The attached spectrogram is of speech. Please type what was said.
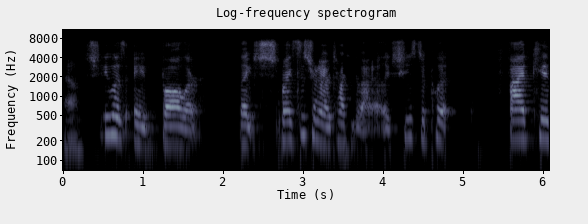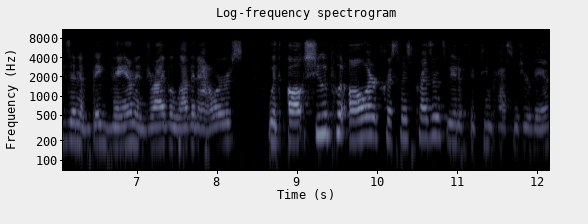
Yeah. She was a baller. Like sh- my sister and I were talking about it. Like she used to put five kids in a big van and drive 11 hours with all, she would put all our Christmas presents. We had a 15 passenger van.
